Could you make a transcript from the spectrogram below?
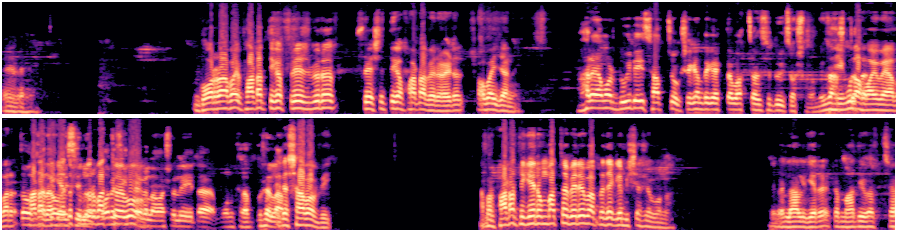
এই দেখেন। গররা ভাই ফাটার থেকে ফ্রেশ বেরোয় ফ্রেশের থেকে ফাটা বেরোয় এটা সবাই জানে। আরে আমার দুইটাই ছাপ চোখ সেখান থেকে একটা বাচ্চা হয়েছে দুই চশমা। এগুলো হয় ভাই আবার ফাটা থেকে এত সুন্দর বাচ্চা হইব? আসলে এটা মন খারাপ করে লাভ এটা স্বাভাবিক। আবার ফাটা থেকে এরকম বাচ্চা বেরোবে আপনি দেখলে বিশ্বাস হব না। এটা লাল গেরে একটা মাদি বাচ্চা।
